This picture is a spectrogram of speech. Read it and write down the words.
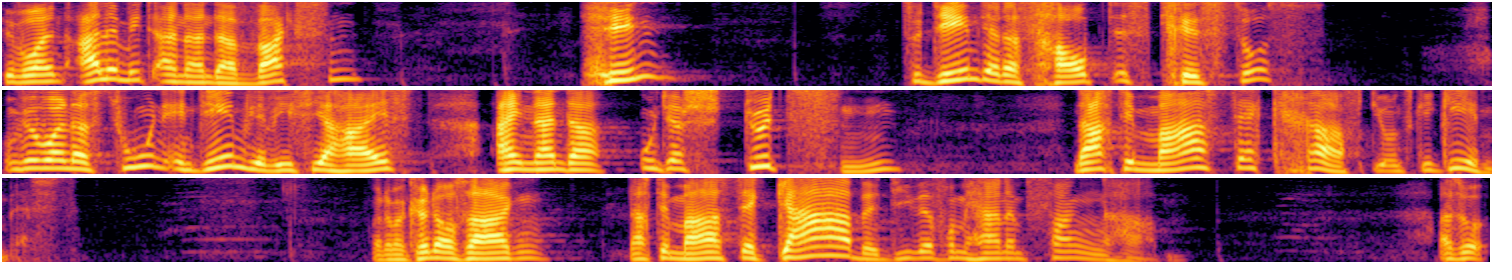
Wir wollen alle miteinander wachsen hin zu dem, der das Haupt ist, Christus. Und wir wollen das tun, indem wir, wie es hier heißt, einander unterstützen nach dem Maß der Kraft, die uns gegeben ist. Oder man könnte auch sagen, nach dem Maß der Gabe, die wir vom Herrn empfangen haben. Also,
